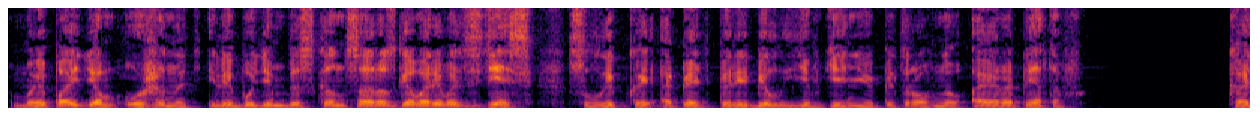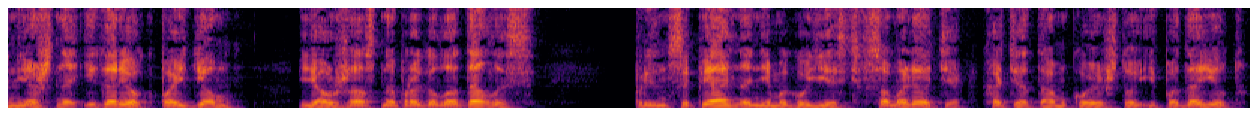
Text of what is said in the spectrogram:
Мы пойдем ужинать или будем без конца разговаривать здесь, с улыбкой опять перебил Евгению Петровну Аэропетов. Конечно, Игорек, пойдем. Я ужасно проголодалась. Принципиально не могу есть в самолете, хотя там кое-что и подают.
